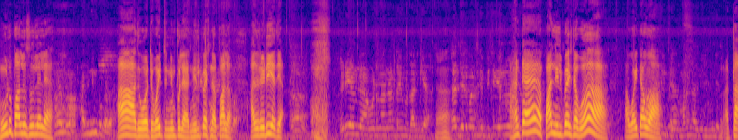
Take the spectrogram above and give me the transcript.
మూడు పాలు సూలేలే. అది ఒకటి వైట్ నింపులే నిలిపేసినారు పాలు. అది రెడీ అది. అంటే పాలు నిలిపేసినావు? ఆ వైట్ అవ్వా అట్లా.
